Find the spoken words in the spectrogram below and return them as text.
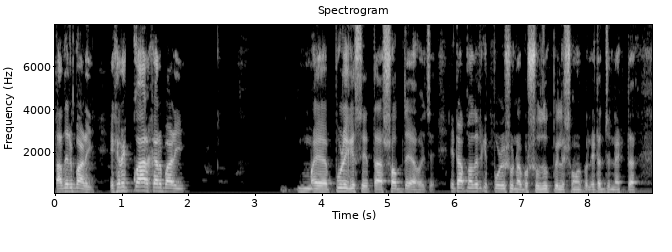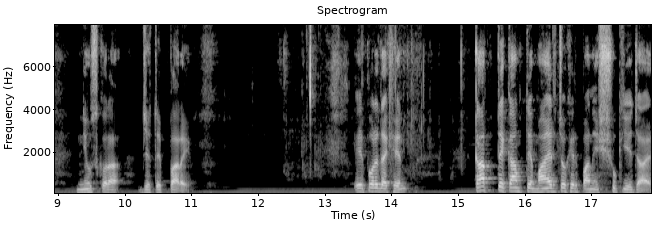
তাদের বাড়ি, এখানে কার কার বাড়ি পুড়ে গেছে তা সব দেয়া হয়েছে। এটা আপনাদেরকে পড়ে শোনাবো, সুযোগ পেলে সময় পেলে। এটার জন্য একটা নিউজ করা যেতে পারে। এরপরে দেখেন, কাঁদতে কাঁদতে মায়ের চোখের পানি শুকিয়ে যায়।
